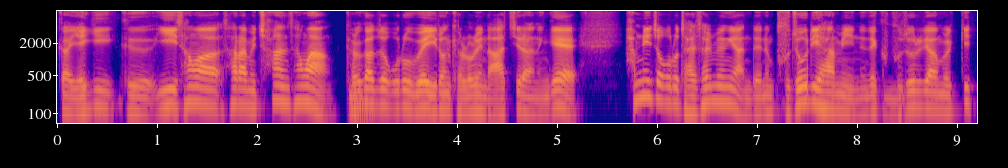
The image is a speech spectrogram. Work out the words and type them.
그러니까 얘기 그 이 상황 사람이 처한 상황 결과적으로 왜 이런 결론이 나왔지라는 게 합리적으로 잘 설명이 안 되는 부조리함이 있는데 그 음. 부조리함을 끼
